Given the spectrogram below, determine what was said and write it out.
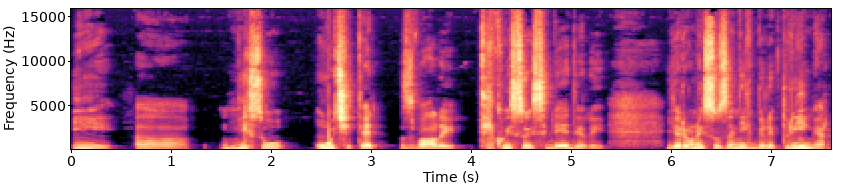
I uh, njih su učitelj zvali ti koji su ih slijedili. Jer oni su za njih bili primjer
